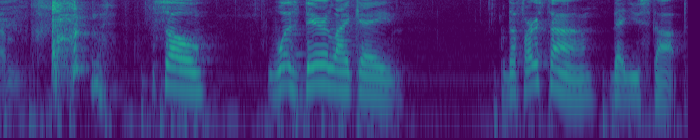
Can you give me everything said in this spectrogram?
Um, So, was there like a the first time that you stopped?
